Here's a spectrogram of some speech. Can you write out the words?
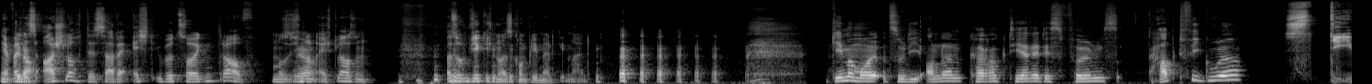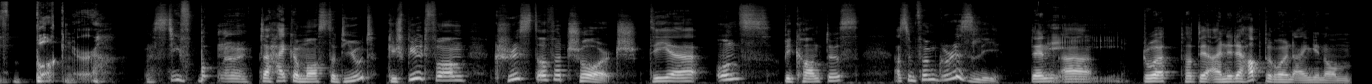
ja weil genau. das Arschloch, das sah da echt überzeugend drauf. Muss ich Ja. dann echt lassen. Also wirklich nur als Kompliment gemeint. Gehen wir mal zu den anderen Charaktere des Films. Hauptfigur Steve Buckner. Steve Buckner, der Hiker Master Dude, gespielt von Christopher George, der uns bekannt ist aus dem Film Grizzly. Denn äh, dort hat er eine der Hauptrollen eingenommen.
